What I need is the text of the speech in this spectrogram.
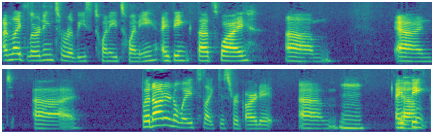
I'm like learning to release 2020. I think that's why. Um, and uh, but not in a way to like disregard it. Um, mm, yeah. I think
